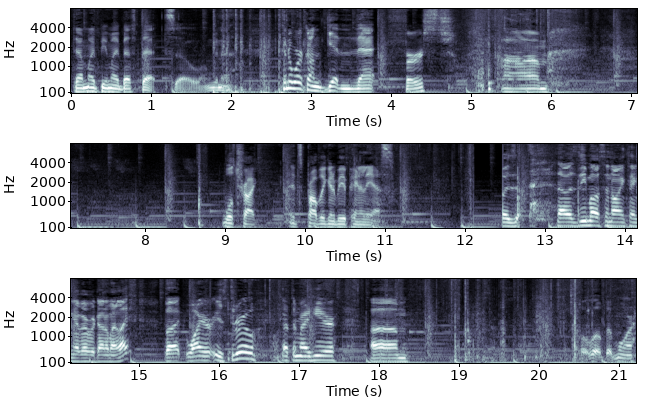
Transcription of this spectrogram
that might be my best bet. So I'm gonna gonna work on getting that first. Um, we'll try. It's probably gonna be a pain in the ass. That was the most annoying thing I've ever done in my life. But wire is through. Got them right here. Um, a little bit more.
